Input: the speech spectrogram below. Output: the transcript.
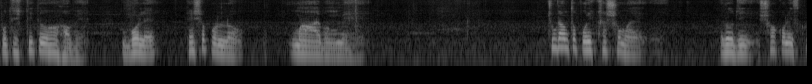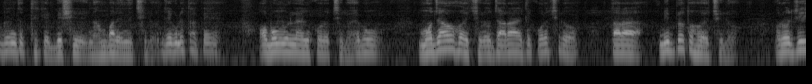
প্রতিষ্ঠিত হবে বলে হেসে পড়ল মা এবং মেয়ে। চূড়ান্ত পরীক্ষার সময় রোজি সকল স্টুডেন্টদের থেকে বেশি নাম্বার এনেছিল, যেগুলি তাকে অবমূল্যায়ন করেছিল এবং মজাও হয়েছিল, যারা এটি করেছিল তারা বিব্রত হয়েছিল। রোজি,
